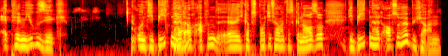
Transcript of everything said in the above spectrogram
Apple Music. Und die bieten halt Ja. auch ab und, äh, ich glaube, Spotify macht das genauso, die bieten halt auch so Hörbücher an.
